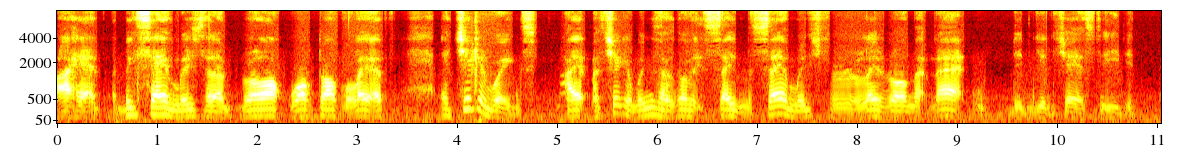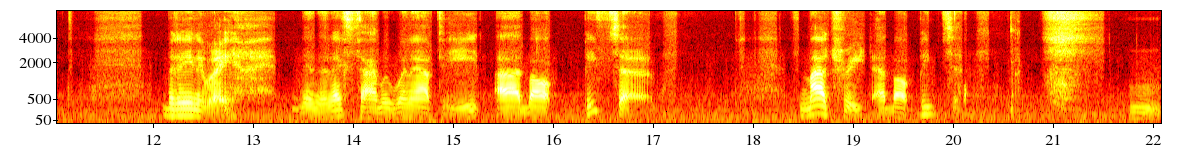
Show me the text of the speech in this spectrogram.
I had a big sandwich that I off, walked off the left, and chicken wings. I had my chicken wings. I was going to save my sandwich for later on that night and didn't get a chance to eat it. But anyway, then the next time we went out to eat, I bought pizza. It's my treat. I bought pizza. Mm.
